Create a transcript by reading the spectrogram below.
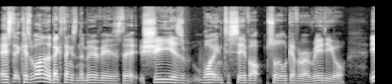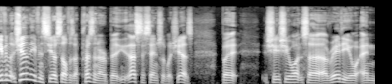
it's because one of the big things in the movie is that she is wanting to save up so they'll give her a radio, even though she doesn't even see herself as a prisoner, but that's essentially what she is. But she she wants a, a radio, and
